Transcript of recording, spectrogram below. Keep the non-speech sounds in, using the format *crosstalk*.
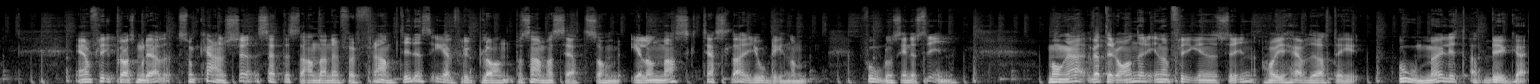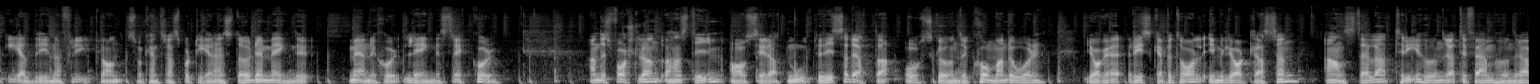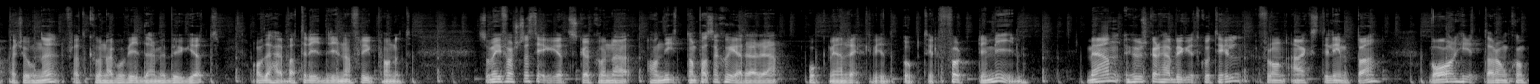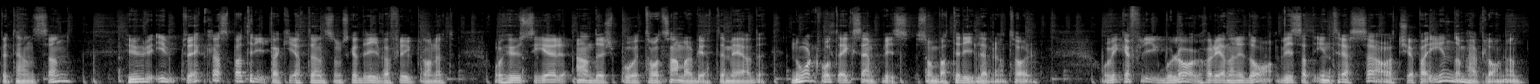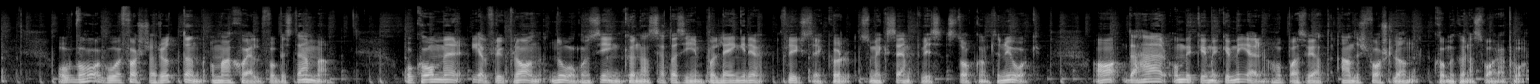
En flygplansmodell som kanske sätter standarden för framtidens elflygplan på samma sätt som Elon Musk Tesla gjorde inom fordonsindustrin. Många veteraner inom flygindustrin har ju hävdat att det är omöjligt att bygga eldrivna flygplan som kan transportera en större mängd människor längre sträckor. Anders Forslund och hans team avser att motbevisa detta och ska under kommande år jaga riskkapital i miljardklassen, anställa 300-500 personer för att kunna gå vidare med bygget av det här batteridrivna flygplanet som i första steget ska kunna ha 19 passagerare och med en räckvidd upp till 40 mil. Men hur ska det här bygget gå till från ax till limpa? Var hittar de kompetensen? Hur utvecklas batteripaketen som ska driva flygplanet? Och hur ser Anders på att ta ett samarbete med Northvolt exempelvis som batterileverantör? Och vilka flygbolag har redan idag visat intresse av att köpa in de här planen? Och var går första rutten om man själv får bestämma? Och kommer elflygplan någonsin kunna sättas in på längre flygsträckor som exempelvis Stockholm till New York? Ja, det här och mycket, mycket mer hoppas vi att Anders Forslund kommer kunna svara på.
